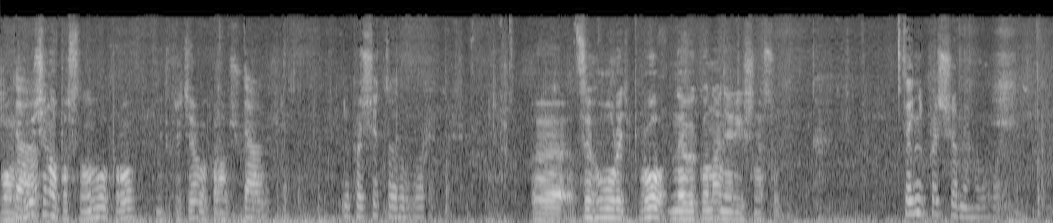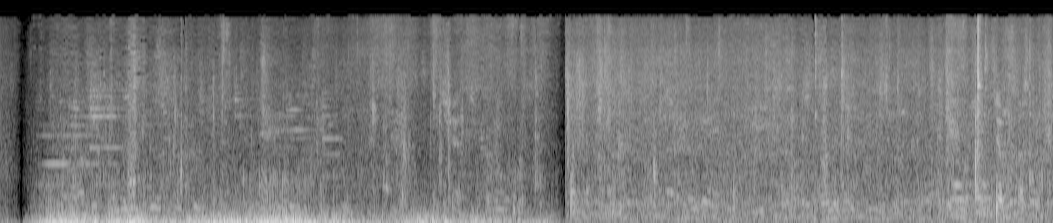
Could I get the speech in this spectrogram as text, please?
вам Так. вручена постанова про відкриття виконавчого Так. провадження. І про що це говорить? Е, Це говорить про невиконання рішення суду. Це ні про що не говорить. Дякую.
